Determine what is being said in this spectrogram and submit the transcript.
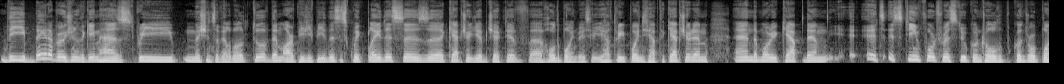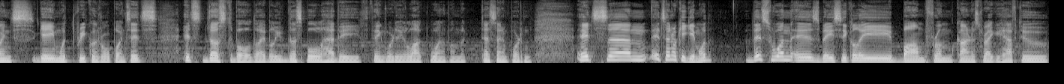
The beta version of the game has three missions available. Two of them are PvP. This is quick play. This is uh, capture the objective, uh, hold the point basically. You have three points, you have to capture them, and the more you cap them, it's it's Team Fortress 2 control control points game with three control points. It's it's Dust Bowl. Though I believe Dust Bowl had a thing where they locked one of them, but that's not important. It's um it's an okay game mode. This one is basically bomb from Counter Strike. You have to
